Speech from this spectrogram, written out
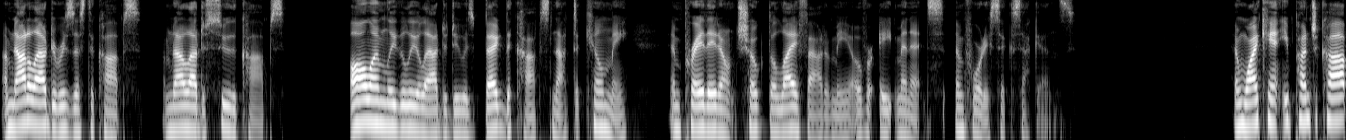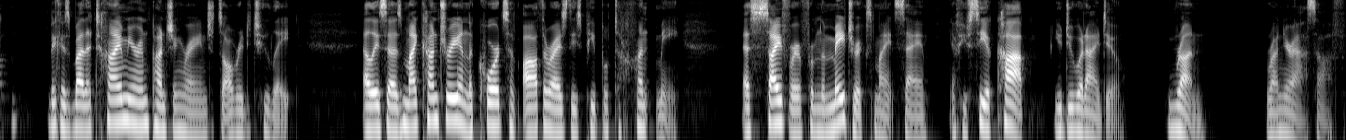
I'm not allowed to resist the cops. I'm not allowed to sue the cops. All I'm legally allowed to do is beg the cops not to kill me and pray they don't choke the life out of me over 8 minutes and 46 seconds. And why can't you punch a cop? Because by the time you're in punching range, it's already too late. Elie says, My country and the courts have authorized these people to hunt me. As Cypher from The Matrix might say, if you see a cop, you do what I do run. Run your ass off.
